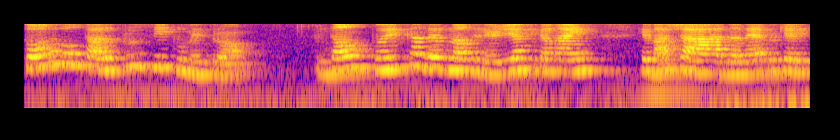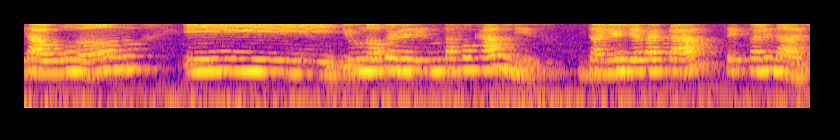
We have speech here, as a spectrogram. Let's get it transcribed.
todo voltado para o ciclo menstrual. Então, por isso que às vezes nossa energia fica mais rebaixada, né, porque ele está ovulando e, e o nosso organismo está focado nisso. Então a energia vai para sexualidade.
